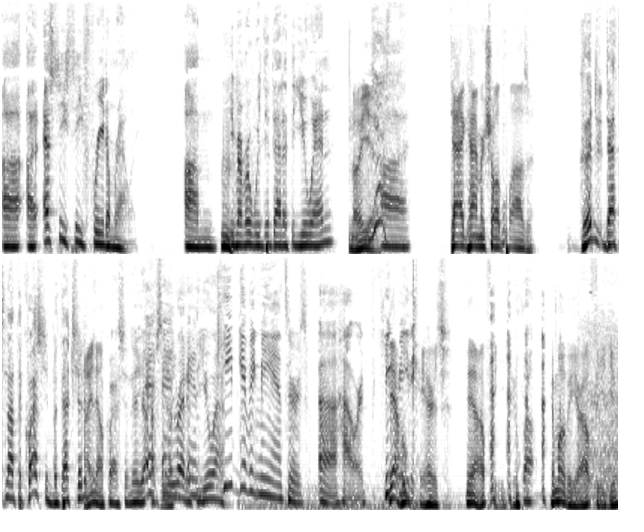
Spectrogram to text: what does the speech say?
uh, an FCC freedom rally. Um, You remember we did that at the UN? Oh, yeah. Uh, Dag Hammarskjöld Plaza. good. That's not the question, but that should have I been know. the question. You're And- absolutely and- right. At the UN. Keep giving me answers, uh, Howard. Keep yeah, who reading. cares? Yeah, I'll feed you. well, Come over here. I'll feed you.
